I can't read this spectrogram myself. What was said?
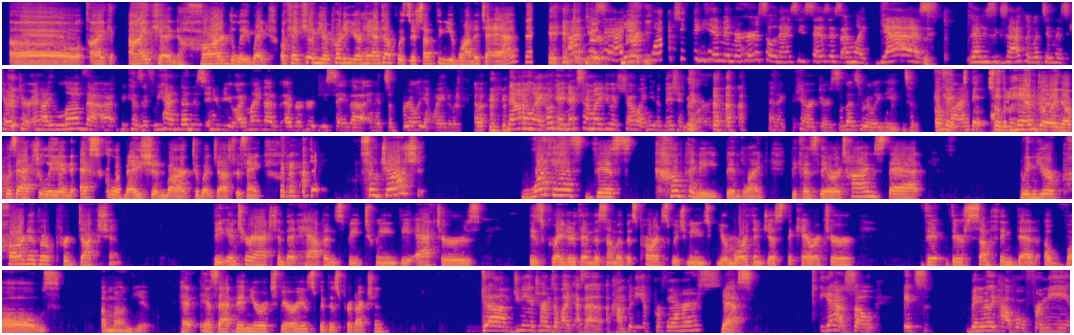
Oh, I I can hardly wait. Okay, Kim, you're putting your hand up. Was there something you wanted to add? I'm just saying, I'm watching him in rehearsal, and as he says this, I'm like, yes, that is exactly what's in this character, and I love that uh, because if we hadn't done this interview, I might not have ever heard you say that, and it's a brilliant way to. Uh, now I'm like, okay, next time I do a show, I need a vision board and a character. So that's really neat to Okay, so, so, the hand going up was actually an exclamation mark to what Josh was saying. so Josh, what has this company been like? Because there are times that when you're part of a production, the interaction that happens between the actors is greater than the sum of its parts, which means you're more than just the character there, there's something that evolves among you. has that been your experience with this production? Um, do you mean in terms of like as a, a company of performers? Yes. Yeah. So it's been really powerful for me.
